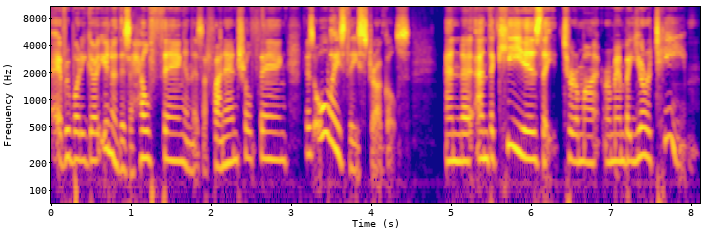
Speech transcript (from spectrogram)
everybody go. You know, there's a health thing, and there's a financial thing. There's always these struggles, and uh, and the key is that to remind, remember you're a team,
